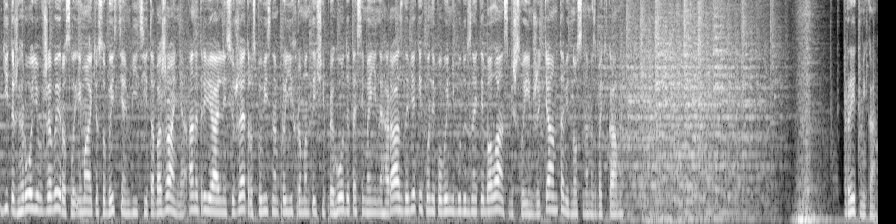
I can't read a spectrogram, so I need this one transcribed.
Діти ж героїв вже виросли і мають особисті амбіції та бажання, а нетривіальний сюжет розповість нам про їх романтичні пригоди та сімейні негаразди, в яких вони повинні будуть знайти баланс між своїм життям та відносинами з батьками. Ритміка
